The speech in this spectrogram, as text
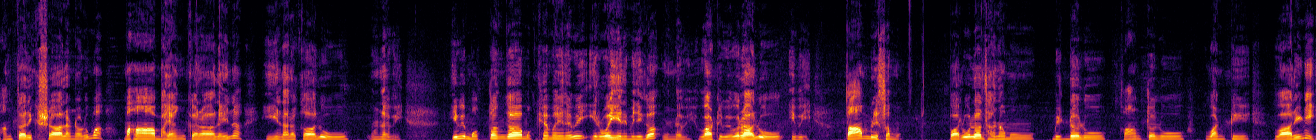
అంతరిక్షాల నడుమ మహాభయంకరాలైన ఈ నరకాలు ఉన్నవి. ఇవి మొత్తంగా ముఖ్యమైనవి ఇరవై ఎనిమిదిగా ఉన్నవి. వాటి వివరాలు ఇవి. తామ్రిసము పరుల ధనము బిడ్డలు కాంతలు వంటి వారిని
